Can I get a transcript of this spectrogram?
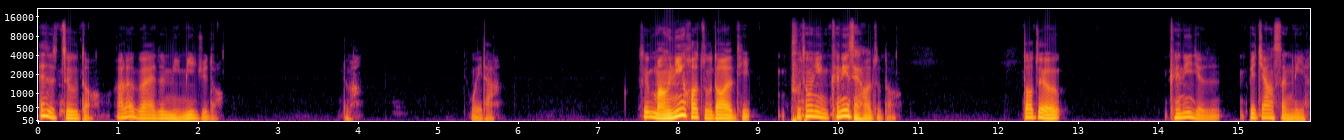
还是周到，阿拉搿还是面面俱到，对伐？伟大。所以盲人好做到个事体，普通人肯定侪好做到。到最后，肯定就是必将胜利啊，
